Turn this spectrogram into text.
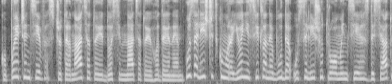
Копичинців з 14 до 17 години. У Заліщицькому районі світла не буде у селі Шутроменці з 10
